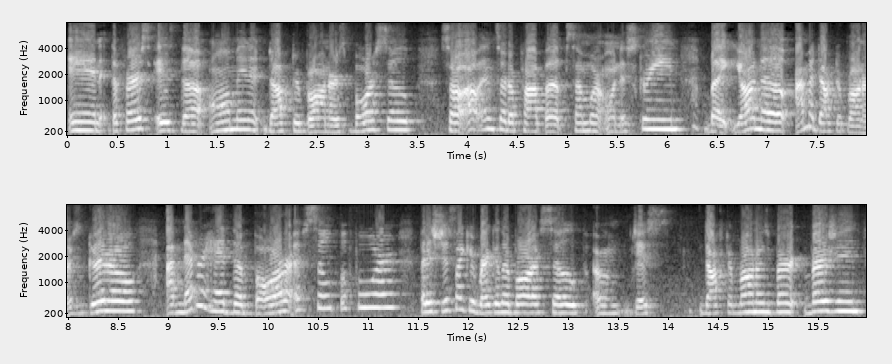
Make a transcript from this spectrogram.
And the first is the almond dr bronner's bar soap. So i'll insert a pop-up somewhere on the screen but y'all know i'm a dr bronner's girl. I've never had the bar of soap before but it's just like a regular bar of soap um just Dr. Bronner's version.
